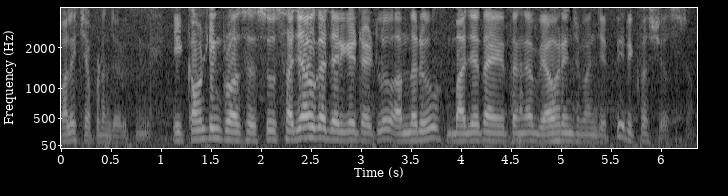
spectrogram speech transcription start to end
వాళ్ళకి చెప్పడం జరుగుతుంది. ఈ కౌంటింగ్ ప్రాసెస్ సజావుగా జరిగేటట్లు అందరూ బాధ్యతాయుతంగా వ్యవహరించమని చెప్పి రిక్వెస్ట్ చేస్తున్నాం.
